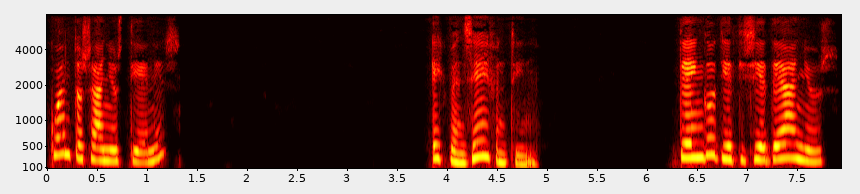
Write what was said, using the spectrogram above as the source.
¿Cuántos años tienes? Ik ben 17. Tengo 17 años.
